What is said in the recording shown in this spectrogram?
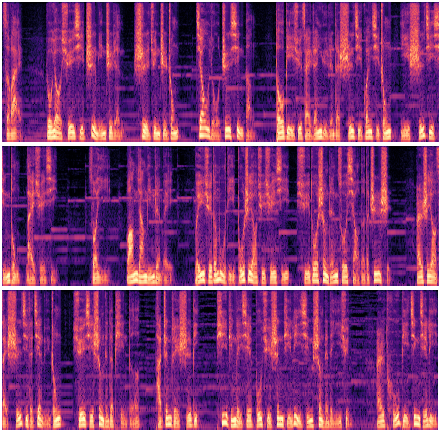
此外，若要学习治民之仁、事君之忠、交友之信等，都必须在人与人的实际关系中，以实际行动来学习。所以，王阳明认为，为学的目的不是要去学习许多圣人所晓得的知识。而是要在实际的见履中学习圣人的品德。他针对时弊批评那些不去身体力行圣人的遗训，而图避经节力，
